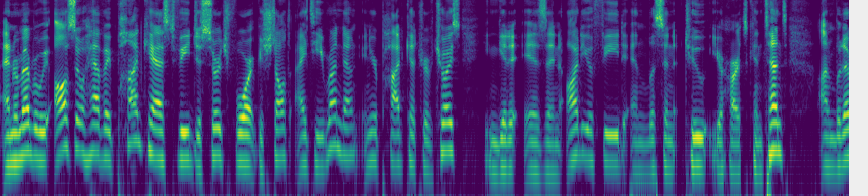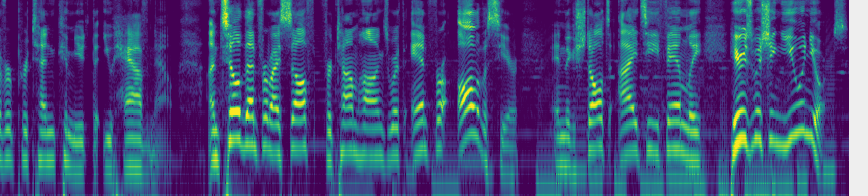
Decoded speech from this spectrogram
And remember, we also have a podcast feed. Just search for Gestalt IT Rundown in your podcatcher of choice. You can get it as an audio feed and listen to your heart's content on whatever pretend commute that you have now. Until then, for myself, for Tom Hollingsworth, and for all of us here in the Gestalt IT family, here's wishing you and yours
